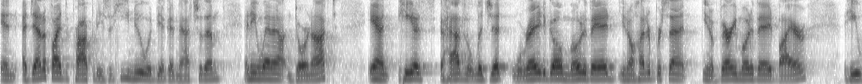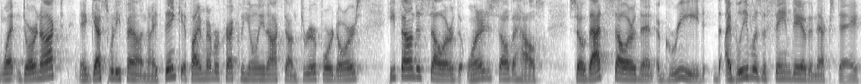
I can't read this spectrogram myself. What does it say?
and identified the properties that he knew would be a good match for them, and he went out and door knocked. And he has had a legit, ready to go, motivated, you know, 100%, you know, very motivated buyer. He went and door knocked, and guess what he found? I think, if I remember correctly, he only knocked on three or four doors. He found a seller that wanted to sell the house. So that seller then agreed, I believe it was the same day or the next day.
